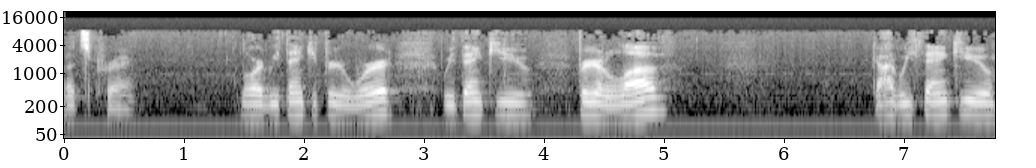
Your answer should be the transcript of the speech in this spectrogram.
Let's pray. Lord, we thank you for your word. We thank you for your love. God, we thank you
